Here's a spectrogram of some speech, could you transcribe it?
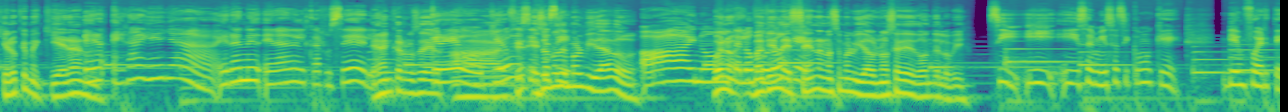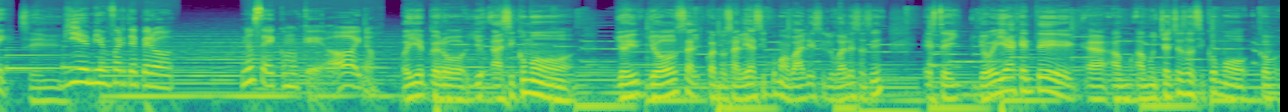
quiero que me quieran. Era, era ella, era en, era en el carrusel. Era en carrusel. Creo, Ah, quiero que- decir Eso no se me ha olvidado. Ay, no, bueno, te lo más juro bien la que- escena no se me ha olvidado. No sé de dónde lo vi. Sí, y, y se me hizo así como que bien fuerte. Sí. Bien, bien fuerte, pero no sé, como que, ay, no. Oye, pero yo, así como yo, yo sal- cuando salía así como a bares y lugares así, este, yo veía gente, a, a- a muchachas así como, como-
